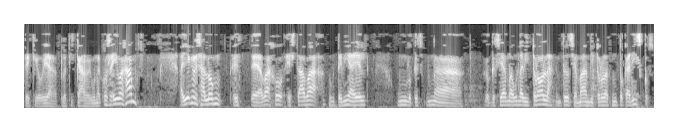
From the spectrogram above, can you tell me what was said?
de que voy a platicar alguna cosa, y bajamos. Allí en el salón este, abajo estaba, tenía él lo que una lo que se llama una vitrola, entonces se llamaban vitrolas, un tocadiscos.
